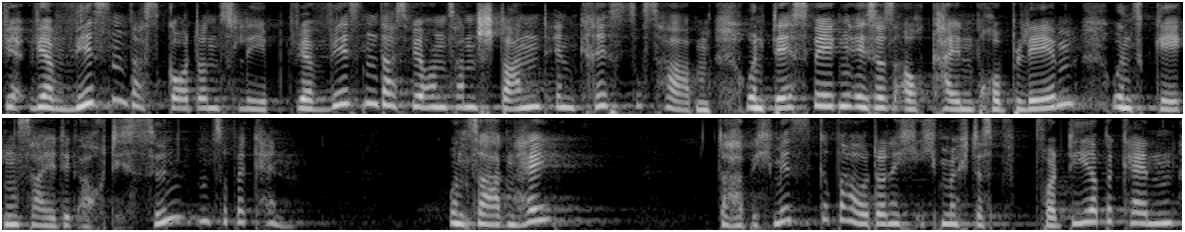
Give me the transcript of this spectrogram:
Wir, wir wissen, dass Gott uns liebt. Wir wissen, dass wir unseren Stand in Christus haben. Und deswegen ist es auch kein Problem, uns gegenseitig auch die Sünden zu bekennen. Und sagen, hey, da habe ich Mist gebaut und ich, ich möchte es vor dir bekennen,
